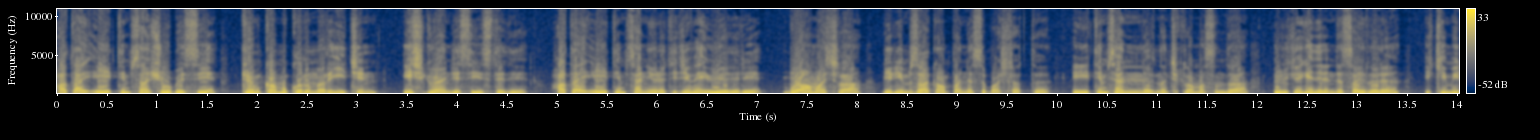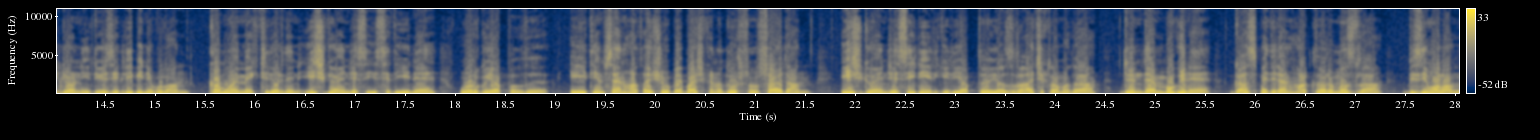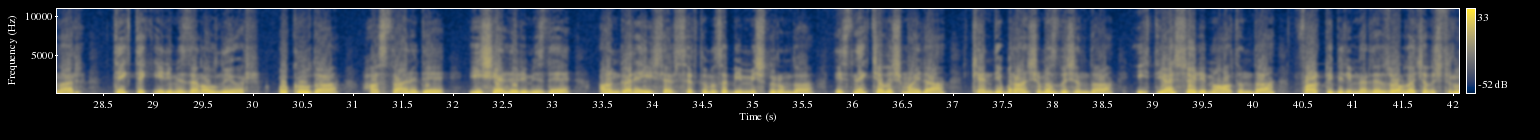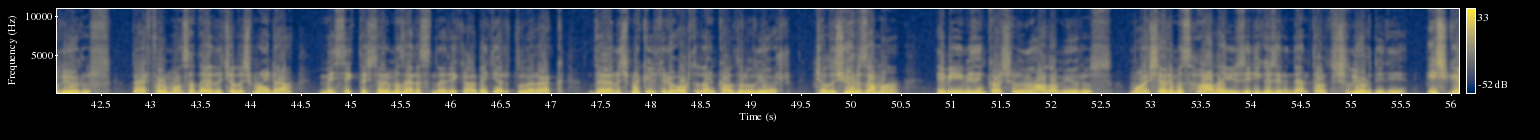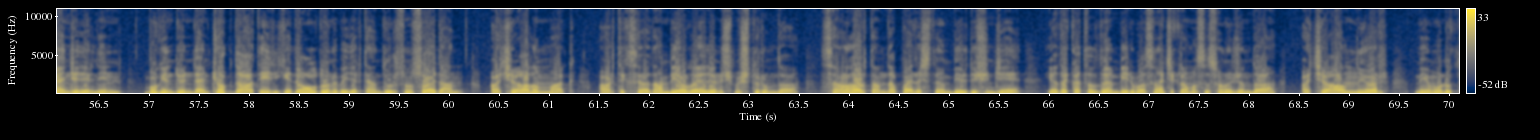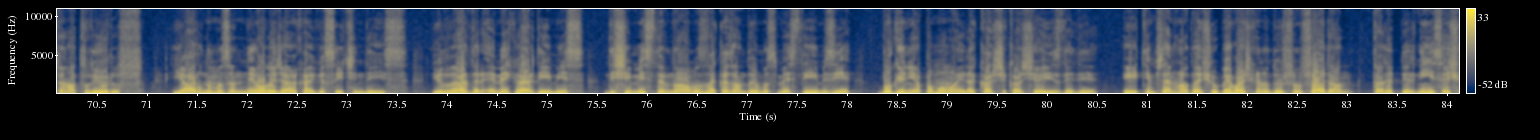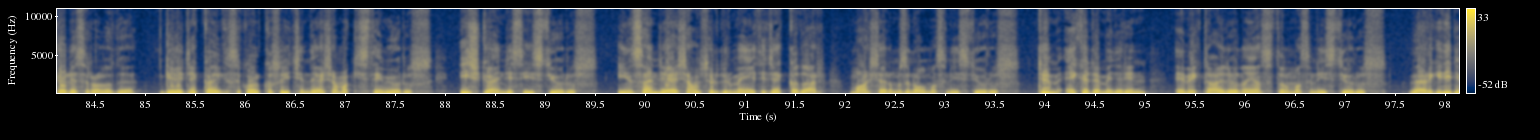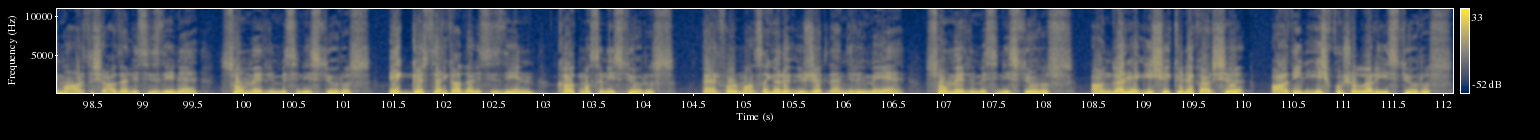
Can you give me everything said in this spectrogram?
Hatay Eğitim Sen Şubesi tüm kamu kurumları için iş güvencesi istedi. Hatay Eğitim Sen yönetici ve üyeleri bu amaçla bir imza kampanyası başlattı. Eğitim Senlilerin açıklamasında ülke genelinde sayıları 2 milyon 750 bini bulan kamu emekçilerinin iş güvencesi istediğine vurgu yapıldı. Eğitim Sen Hatay Şube Başkanı Dursun Soydan iş güvencesiyle ilgili yaptığı yazılı açıklamada dünden bugüne gasp edilen haklarımızla bizim olanlar tek tek elimizden alınıyor. Okulda, hastanede, iş yerlerimizde angarya işler sırtımıza binmiş durumda. Esnek çalışmayla kendi branşımız dışında ihtiyaç söylemi altında farklı birimlerde zorla çalıştırılıyoruz. Performansa dayalı çalışmayla meslektaşlarımız arasında rekabet yaratılarak dayanışma kültürü ortadan kaldırılıyor. Çalışıyoruz ama emeğimizin karşılığını alamıyoruz. Maaşlarımız hala yüzdelik üzerinden tartışılıyor dedi. İş güvencelerinin bugün dünden çok daha tehlikede olduğunu belirten Dursun Soydan, açığa alınmak artık sıradan bir olaya dönüşmüş durumda. Sanal ortamda paylaştığım bir düşünce ya da katıldığım bir basın açıklaması sonucunda açığa alınıyor, memurluktan atılıyoruz. Yarınımızın ne olacağı kaygısı içindeyiz. Yıllardır emek verdiğimiz, dişimiz tırnağımızla kazandığımız mesleğimizi bugün yapamamayla karşı karşıyayız dedi. Eğitim Sen Hatay Şube Başkanı Dursun Soydan taleplerini ise şöyle sıraladı. Gelecek kaygısı korkusu içinde yaşamak istemiyoruz. İş güvencesi istiyoruz. İnsanca yaşam sürdürmeye yetecek kadar maaşlarımızın olmasını istiyoruz. Tüm ek ödemelerin emekli aylığına yansıtılmasını istiyoruz. Vergi dilimi artışı adaletsizliğine son verilmesini istiyoruz. Ek gösterge adaletsizliğin kalkmasını istiyoruz. Performansa göre ücretlendirilmeye son verilmesini istiyoruz. Angarya iş yüküne karşı adil iş koşulları istiyoruz.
